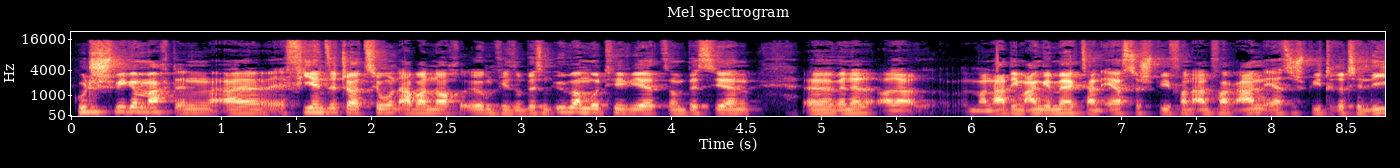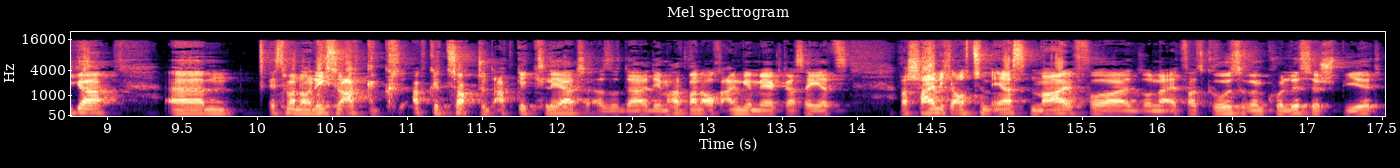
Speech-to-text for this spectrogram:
gutes Spiel gemacht in äh, vielen Situationen, aber noch irgendwie so ein bisschen übermotiviert, so ein bisschen, äh, wenn er, oder man hat ihm angemerkt, sein erstes Spiel von Anfang an, erstes Spiel dritte Liga, ähm, ist man noch nicht so abge abgezockt und abgeklärt. Also da, dem hat man auch angemerkt, dass er jetzt wahrscheinlich auch zum ersten Mal vor so einer etwas größeren Kulisse spielt.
